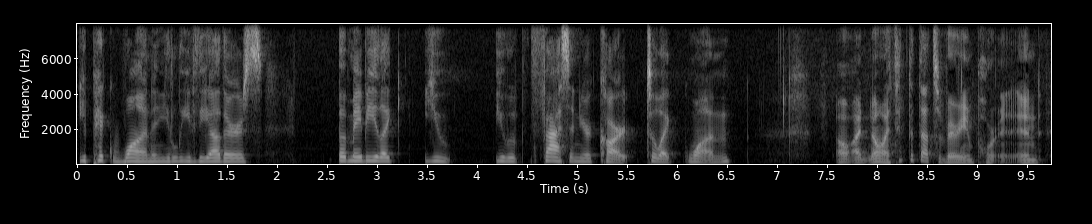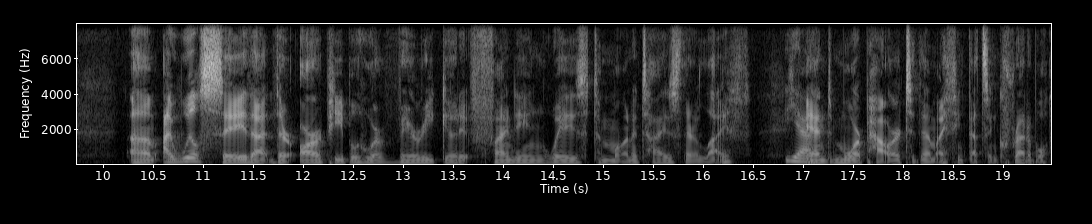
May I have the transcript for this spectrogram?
you pick one and you leave the others, but maybe like you you would fasten your cart to like one. Oh, I no, I think that that's very important, and um, I will say that there are people who are very good at finding ways to monetize their life. Yeah. And more power to them. I think that's incredible.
